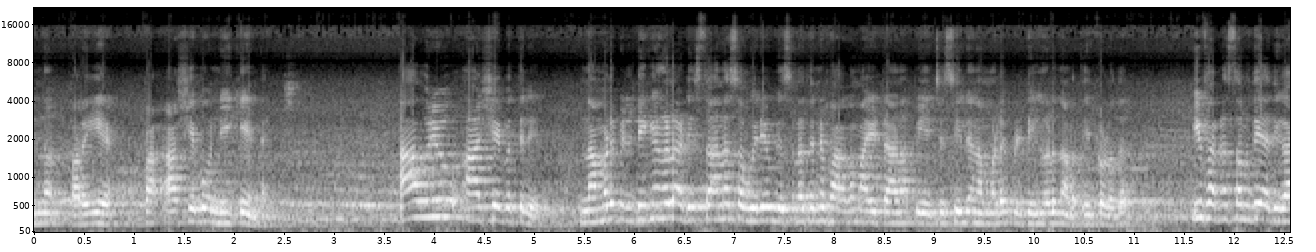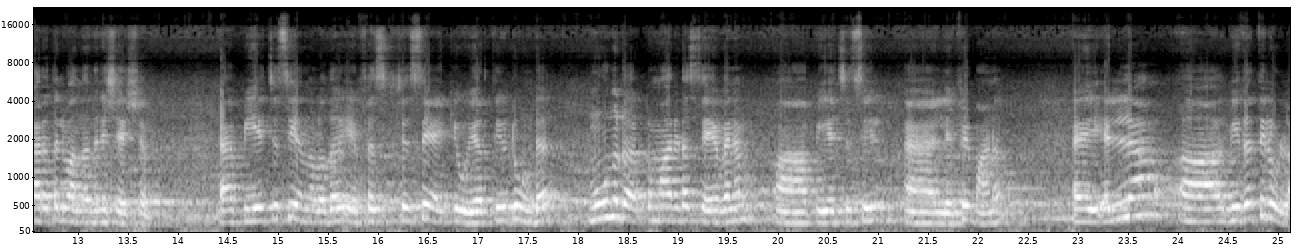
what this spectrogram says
എന്ന് പറയുക ആക്ഷേപം ഉന്നയിക്കുകയുണ്ടായി ആ ഒരു ആക്ഷേപത്തിൽ നമ്മൾ ബിൽഡിങ്ങുകൾ അടിസ്ഥാന സൗകര്യ വികസനത്തിന്റെ ഭാഗമായിട്ടാണ് പി എച്ച് സിയിൽ നമ്മൾ ബിൽഡിങ്ങുകൾ നടത്തിയിട്ടുള്ളത്. ഈ ഭരണസമിതി അധികാരത്തിൽ വന്നതിന് ശേഷം പി എച്ച് എസ് സി എന്നുള്ളത് എഫ് എസ് എസ് സി ആക്കി ഉയർത്തിയിട്ടുമുണ്ട്. മൂന്ന് ഡോക്ടർമാരുടെ സേവനം പി എച്ച് എസ് സിയിൽ ലഭ്യമാണ്. എല്ലാ വിധത്തിലുള്ള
